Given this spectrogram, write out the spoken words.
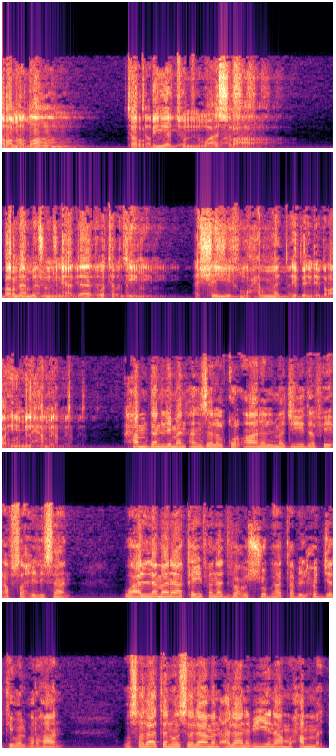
رمضان تربية وأسرار. برنامج من إعداد وتقديم الشيخ محمد ابن إبراهيم الحمد. حمدا لمن أنزل القرآن المجيد في أفصح لسان وعلمنا كيف ندفع الشبهة بالحجة والبرهان وصلاة وسلاما على نبينا محمد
